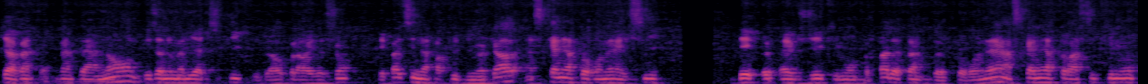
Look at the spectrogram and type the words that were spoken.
qui a 21 ans, des anomalies atypiques de la repolarisation et pas de signe d'infarctus du myocarde, un scanner coronaire ici, DEFG qui montre pas d'atteinte coronaire, un scanner thoracique qui montre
